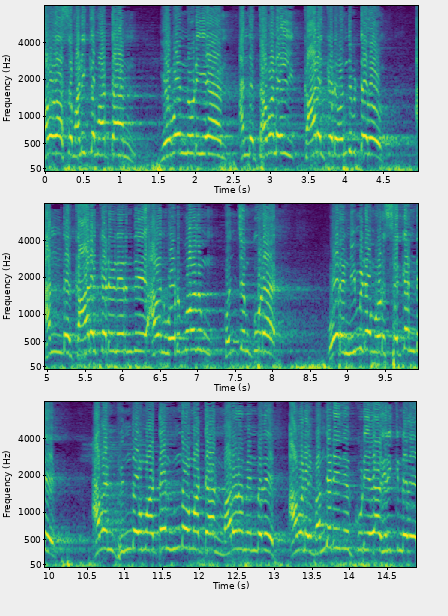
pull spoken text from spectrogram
அவகாசம் அளிக்க மாட்டான். எவனுடைய அந்த தவணை காலக்கெடு வந்து விட்டதோ அந்த காலக்கெடுவிலிருந்து அவன் ஒருபோதும் கொஞ்சம் கூட ஒரு நிமிடம் ஒரு செகண்ட் அவன் பிந்தோ மாட்டான் முந்தோ மாட்டான். மரணம் என்பது அவனை வந்தடையக்கூடியதாக இருக்கின்றது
